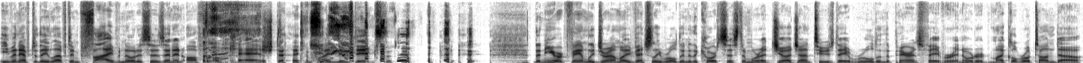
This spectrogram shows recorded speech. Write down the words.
even after they left him five notices and an offer of cash to find new digs. the New York family drama eventually rolled into the court system, where a judge on Tuesday ruled in the parents' favor and ordered Michael Rotondo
